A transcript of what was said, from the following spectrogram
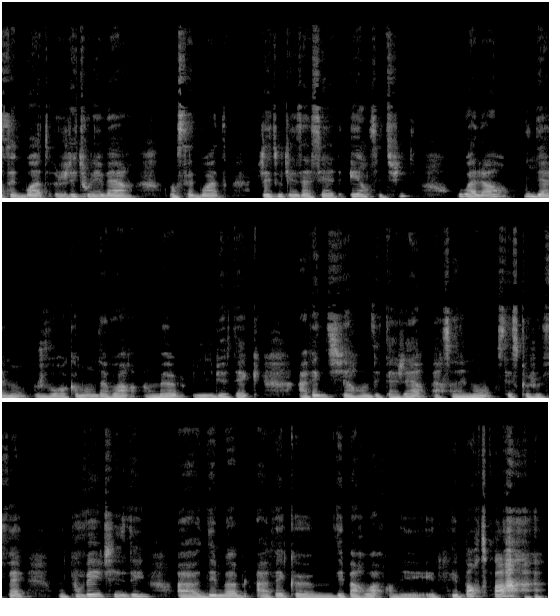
cette boîte, j'ai tous les verres, dans cette boîte, j'ai toutes les assiettes et ainsi de suite. Ou alors, idéalement, je vous recommande d'avoir un meuble, une bibliothèque avec différentes étagères. Personnellement, c'est ce que je fais. Vous pouvez utiliser des meubles avec des parois, enfin des, portes pas,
